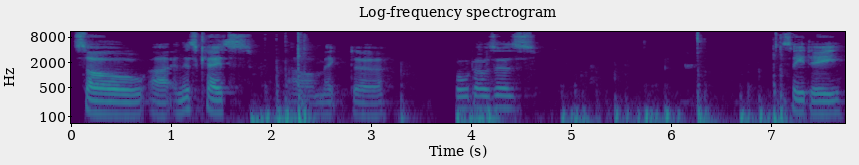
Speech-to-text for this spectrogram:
So uh, in this case, I'll make the bulldozers, cd,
